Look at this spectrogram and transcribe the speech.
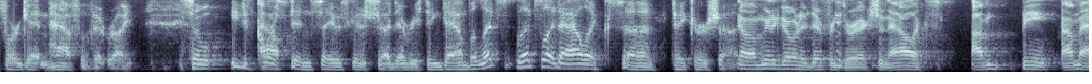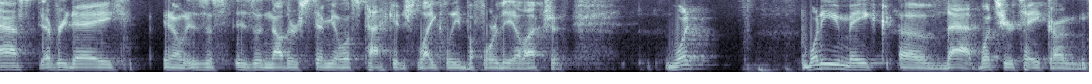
for getting half of it right. So He of course Al- didn't say he was going to shut everything down, but let's let's let Alex uh, take her shot. no, I'm going to go in a different direction, Alex. I'm being I'm asked every day. You know, is this is another stimulus package likely before the election? What what do you make of that? What's your take on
